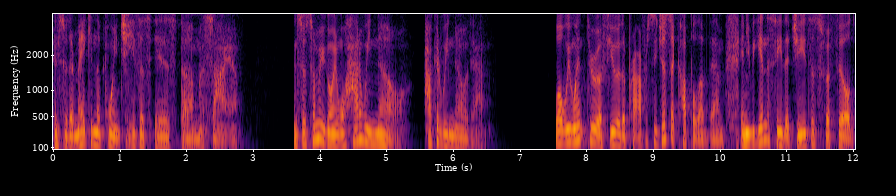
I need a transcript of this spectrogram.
And so they're making the point Jesus is the Messiah. And so some of you are going, well, how do we know? How could we know that? Well, we went through a few of the prophecies, just a couple of them, and you begin to see that Jesus fulfilled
